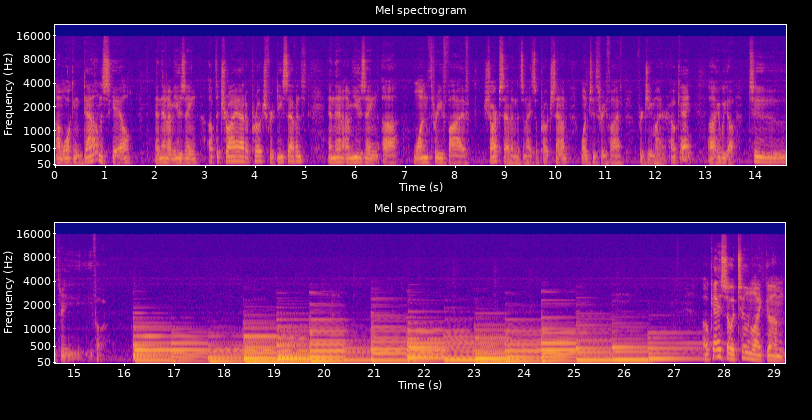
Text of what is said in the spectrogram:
I'm walking down the scale, and then I'm using up the triad approach for D7th, and then I'm using uh, 1, 3, 5, sharp 7, that's a nice approach sound, 1, 2, 3, 5 for G minor, okay? Uh, here we go, 2, 3, Okay, so a tune like um,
